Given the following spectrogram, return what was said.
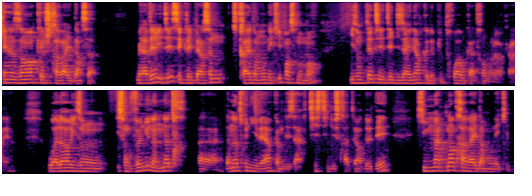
15 ans que je travaille dans ça. Mais la vérité, c'est que les personnes qui travaillent dans mon équipe en ce moment, ils ont peut-être été designers que depuis 3 ou 4 ans dans leur carrière. Ou alors, ils, ont, ils sont venus dans notre, euh, dans notre univers comme des artistes illustrateurs 2D qui maintenant travaillent dans mon équipe.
